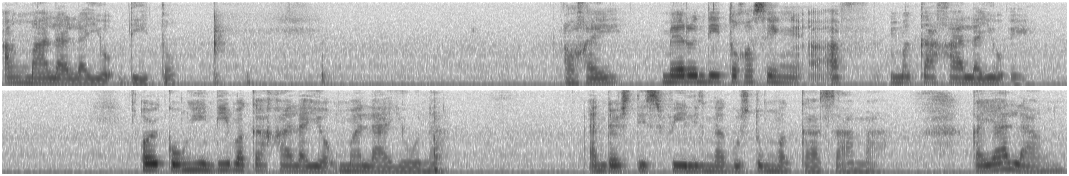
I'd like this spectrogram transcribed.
ang malalayo dito. Okay? Meron dito kasing uh, magkakalayo eh. Or kung hindi magkakalayo, malayo na. And there's this feeling na gustong magkasama. Kaya lang,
